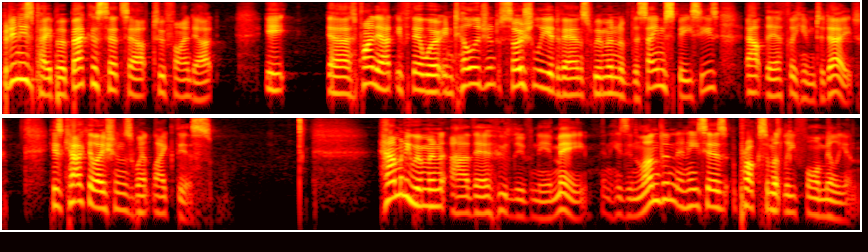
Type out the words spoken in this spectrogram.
But in his paper, Backus sets out to find out, uh, find out if there were intelligent, socially advanced women of the same species out there for him to date. His calculations went like this. How many women are there who live near me? And he's in London, and he says approximately 4 million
